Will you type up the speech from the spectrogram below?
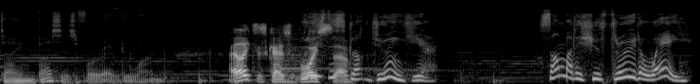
Time passes for everyone. I like this guy's What voice is this though. clock doing here? Somebody should throw it away.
